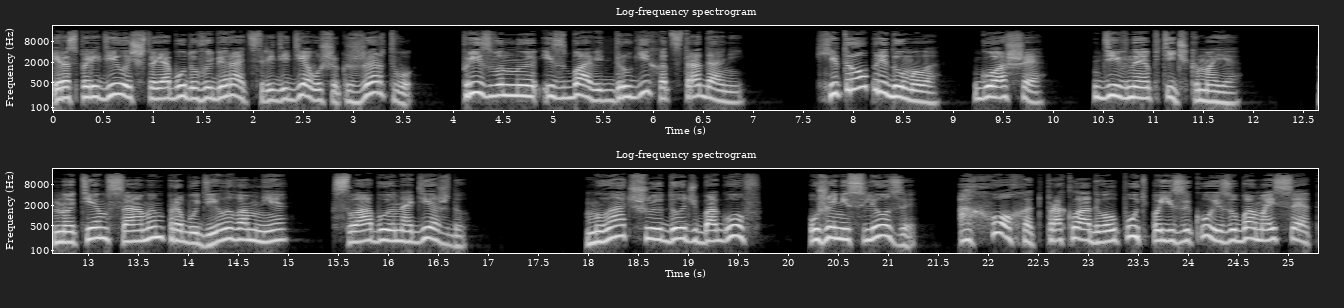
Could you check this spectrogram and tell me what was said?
И распорядилась, что я буду выбирать среди девушек жертву, призванную избавить других от страданий. Хитро придумала, Гуаше, дивная птичка моя. Но тем самым пробудила во мне слабую надежду. Младшую дочь богов уже не слезы, а хохот прокладывал путь по языку и зубам Айсет.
